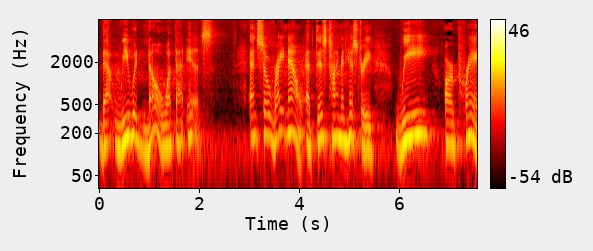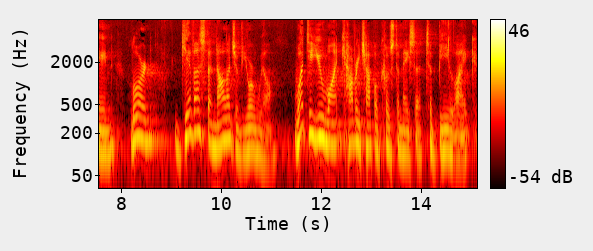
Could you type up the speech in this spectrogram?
that we would know what that is. And so, right now, at this time in history, we are praying, Lord, give us the knowledge of your will. What do you want Calvary Chapel Costa Mesa to be like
